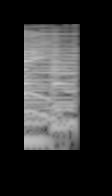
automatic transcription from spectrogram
free.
